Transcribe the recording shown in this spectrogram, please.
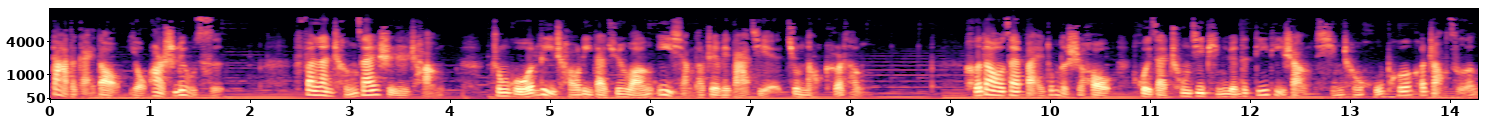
大的改道有二十六次。泛滥成灾是日常，中国历朝历代君王一想到这位大姐就脑壳疼。河道在摆动的时候，会在冲击平原的低地上形成湖泊和沼泽。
